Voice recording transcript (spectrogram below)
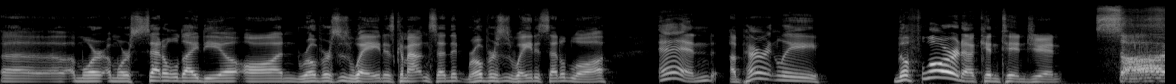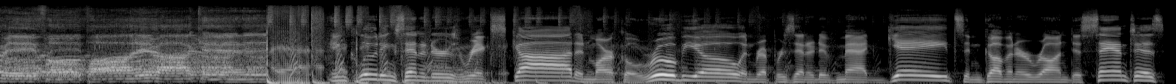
uh, a more a more settled idea on Roe versus Wade. Has come out and said that Roe versus Wade is settled law, and apparently, the Florida contingent Sorry for party rocking. including Senators Rick Scott and Marco Rubio and Representative Matt Gaetz and Governor Ron DeSantis,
